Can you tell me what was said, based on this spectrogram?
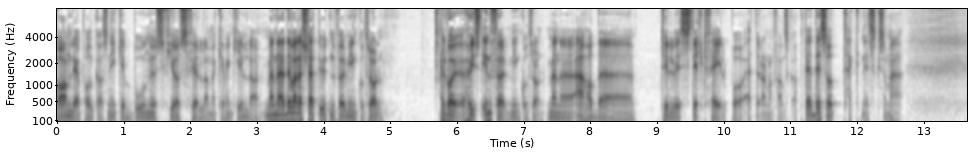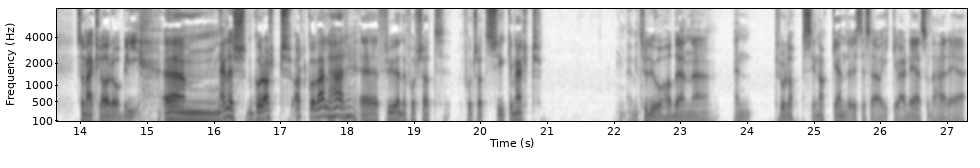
vanlige podkasten, ikke bonus-fjøsfylla med Kevin Kildahl. Men eh, det var rett og slett utenfor min kontroll. Eller var høyst innenfor min kontroll, men jeg hadde tydeligvis stilt feil på et eller annet fanskap. Det, det er så teknisk som jeg som jeg klarer å bli. Um, ellers går alt, alt går vel her. Uh, fruen er fortsatt, fortsatt sykemeldt. Vi trodde jo hun hadde en, eh, en, prolaps i nakken, det viste seg å ikke være det, så det her er,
